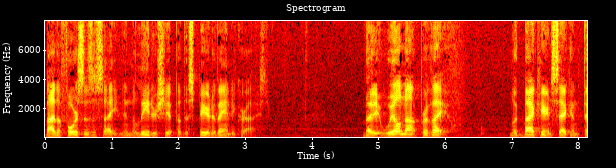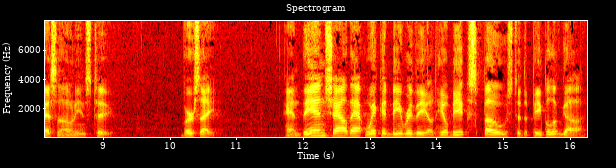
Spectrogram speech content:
by the forces of Satan and the leadership of the spirit of Antichrist. But it will not prevail. Look back here in 2 Thessalonians 2, verse 8. And then shall that wicked be revealed. He'll be exposed to the people of God,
